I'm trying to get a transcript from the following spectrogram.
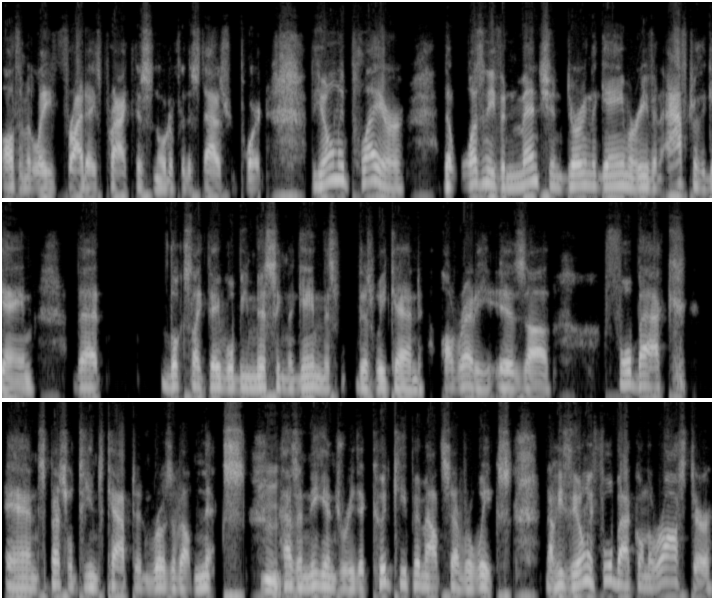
ultimately Friday's practice in order for the status report. The only player that wasn't even mentioned during the game or even after the game that looks like they will be missing the game this this weekend already is uh, fullback and special teams captain Roosevelt Nix mm. has a knee injury that could keep him out several weeks. Now he's the only fullback on the roster,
